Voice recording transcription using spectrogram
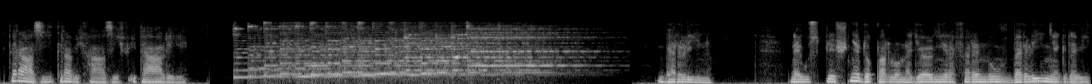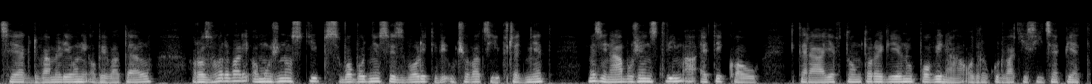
která zítra vychází v Itálii. Berlín. Neúspěšně dopadlo nedělní referendum v Berlíně, kde více jak 2 miliony obyvatel rozhodovali o možnosti svobodně si zvolit vyučovací předmět mezi náboženstvím a etikou, která je v tomto regionu povinná od roku 2005.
